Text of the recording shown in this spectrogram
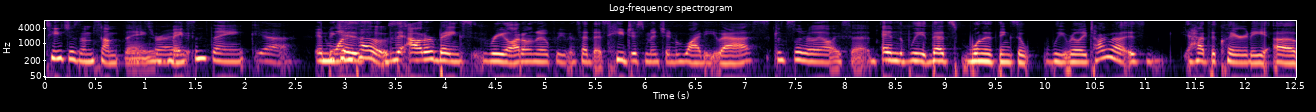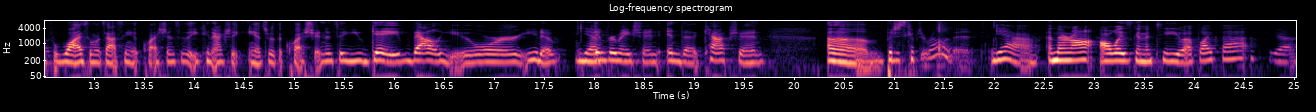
teaches them something right. makes them think yeah. in one because post. the Outer Banks reel I don't know if we even said this. He just mentioned why do you ask? That's literally all he said. And we that's one of the things that we really talk about is have the clarity of why someone's asking a question so that you can actually answer the question. And so you gave value or you know Yep. information in the caption um but just kept it relevant. Yeah. And they're not always going to tee you up like that. Yeah.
